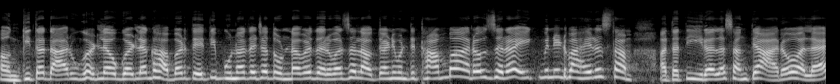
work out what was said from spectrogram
अंकिता दार उघडल्या उघडल्या घाबरते. ती पुन्हा त्याच्या तोंडावर दरवाजा लावते आणि म्हणते थांब आरव जरा एक मिनिट बाहेरच थांब. आता ती इराला सांगते आरव आलाय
